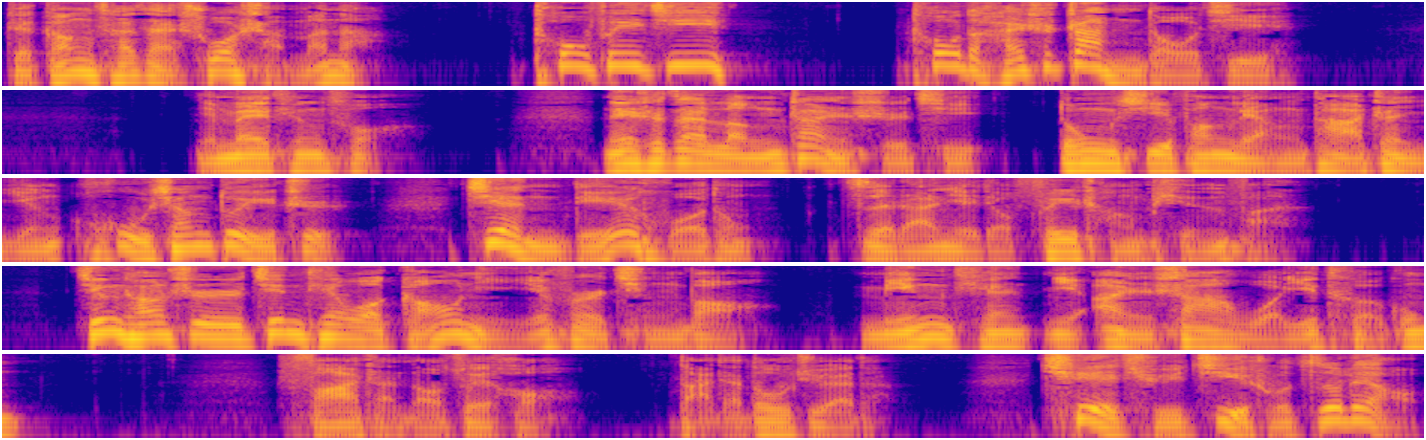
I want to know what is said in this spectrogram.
这刚才在说什么呢？偷飞机，偷的还是战斗机？您没听错，那是在冷战时期，东西方两大阵营互相对峙，间谍活动自然也就非常频繁。经常是今天我搞你一份情报，明天你暗杀我一特工，发展到最后，大家都觉得窃取技术资料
